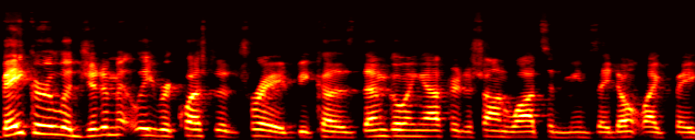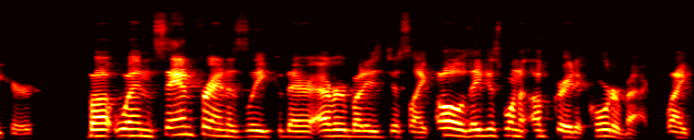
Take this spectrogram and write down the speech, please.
Baker legitimately requested a trade because them going after Deshaun Watson means they don't like Baker. But when San Fran is leaked there, everybody's just like, oh, they just want to upgrade at quarterback. Like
